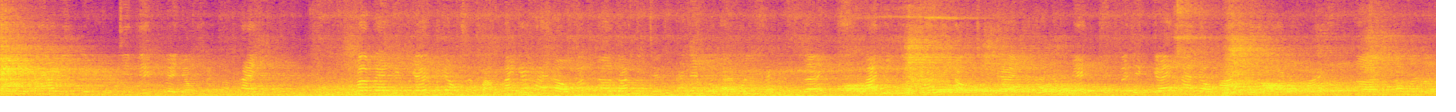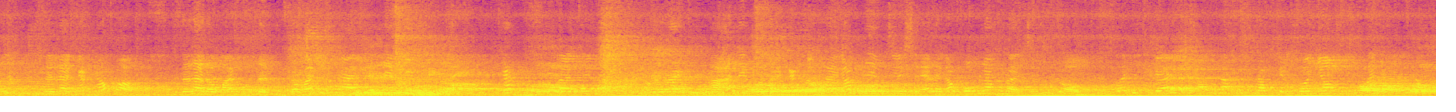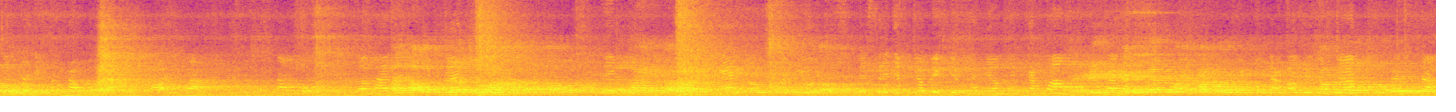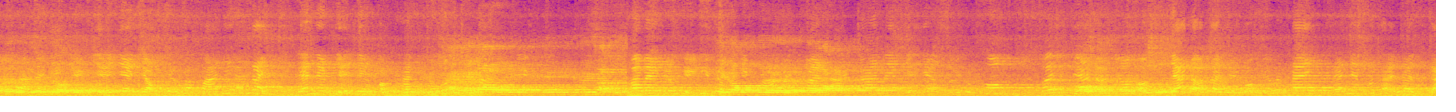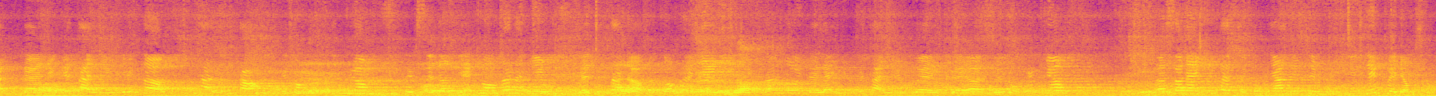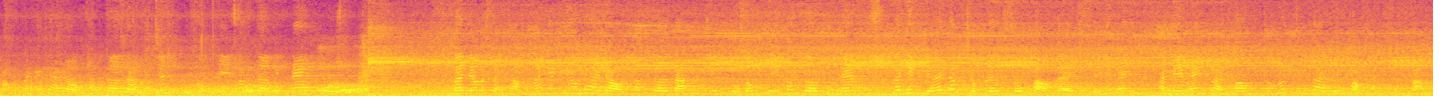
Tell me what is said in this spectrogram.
cơm em Việt Nam. Có thiết kế nắp chụp lên xuống bảo vệ sẽ giúp anh anh em an toàn hơn trong lúc chúng ta đứng vận hành sản phẩm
